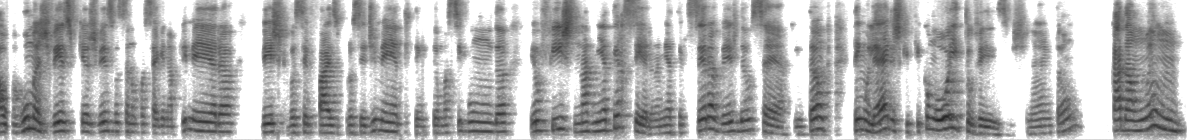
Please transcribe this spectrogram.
Algumas vezes, porque às vezes você não consegue na primeira vez que você faz o procedimento, tem que ter uma segunda. Eu fiz na minha terceira, na minha terceira vez deu certo. Então, tem mulheres que ficam oito vezes, né? Então, cada um é um.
